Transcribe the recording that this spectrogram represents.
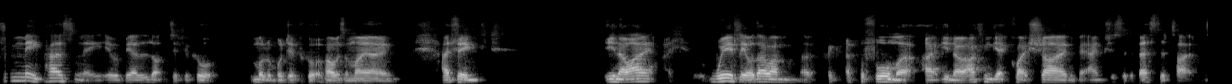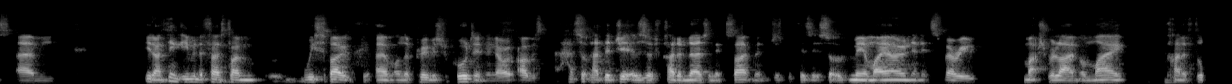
for me personally, it would be a lot difficult, more more difficult if I was on my own. I think, you know, I weirdly, although I'm a, a performer, I, you know, I can get quite shy and a bit anxious at the best of times. Um, you know, I think even the first time we spoke um, on the previous recording, you know, I was had sort of had the jitters of kind of nerves and excitement just because it's sort of me on my own and it's very much reliant on my kind of thought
